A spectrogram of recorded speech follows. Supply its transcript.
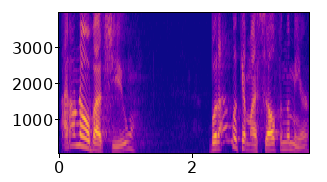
I don't know about you, but I look at myself in the mirror.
